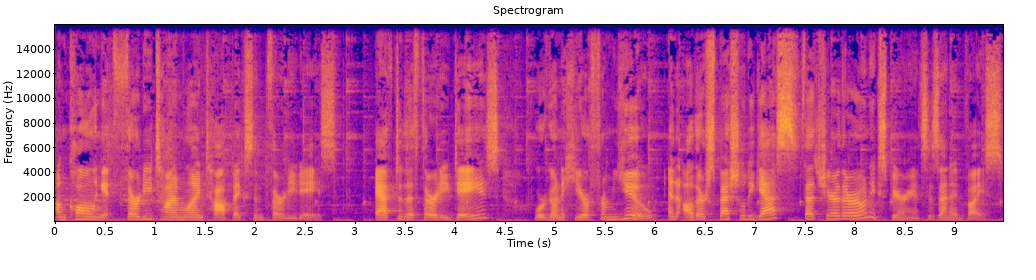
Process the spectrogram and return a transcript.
I'm calling it 30 timeline topics in 30 days. After the 30 days, we're going to hear from you and other specialty guests that share their own experiences and advice.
